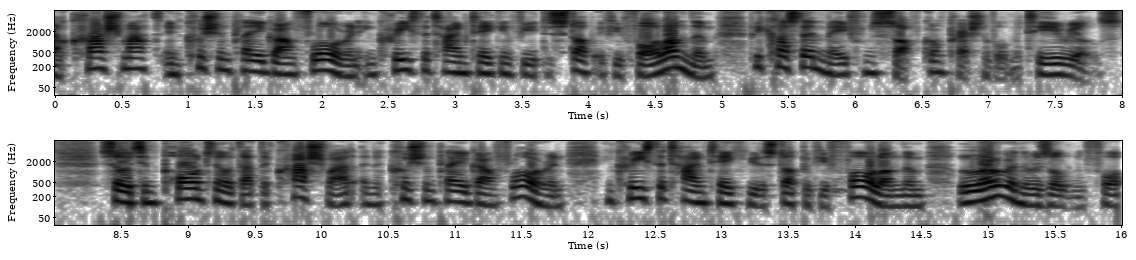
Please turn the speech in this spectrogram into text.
Now crash mats and cushion playground flooring increase the time taken for you to stop if you fall on them because they're made from soft compressionable materials. So it's important to note that the crash mat and the cushion playground flooring increase the time taken for you to stop if you fall on them, lowering the resultant force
